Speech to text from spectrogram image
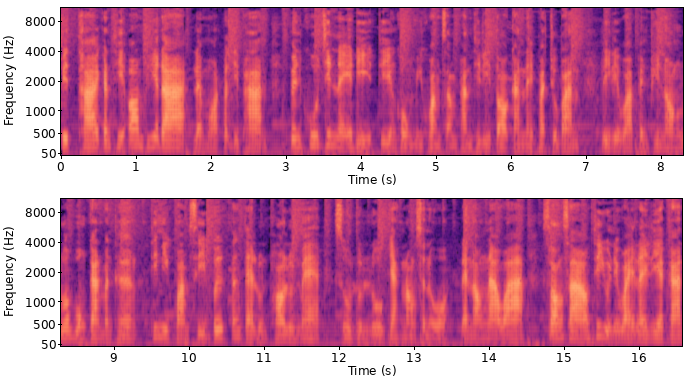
ปิดท้ายกันที่อ้อมพิยดาและมอสปฏิพาน เป็นคู่จิ้นในอดีตที่ยังคงมีความสัมพันธ์ที่ดีต่อกันในปัจจุบันเรียกได้ว่าเป็นพี่น้องร่วมวงการบันเทิง ที่มีความซีปึกตั้งแต่รุ่นพ่อรุ่นแม่ สู่รุ่นลูกอย่างน้องสโนและน้องนาวาสองสาวที่อยู่ในวัยไล่เลี่ยกัน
